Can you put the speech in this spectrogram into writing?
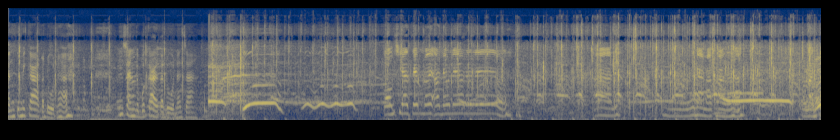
ฉันก็ไม่กล้ากระโดดนะคะนี่ฉันกับบ่กล้ากระโดดนะจ๊ะกองเชียร์เต็มเลยเอาเร็วเร็วเร็วเร็วอ่าเลยโอ้น่ารักมากเลยค่ะกำลังใจ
